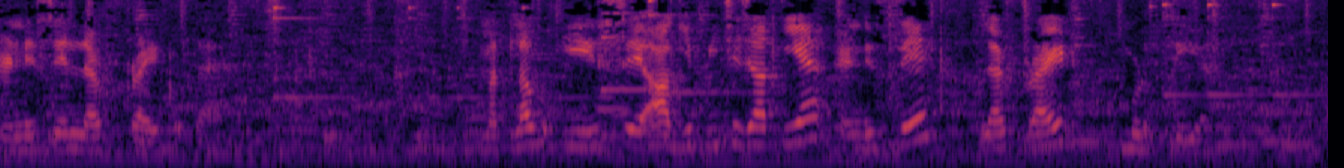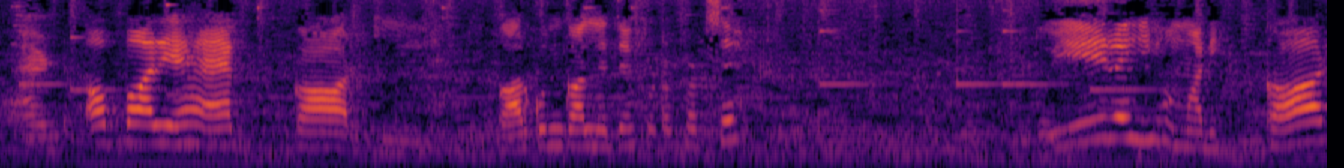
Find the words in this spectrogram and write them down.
एंड इससे लेफ़्ट राइट होता है। मतलब इससे आगे पीछे जाती है एंड इससे लेफ़्ट राइट मुड़ती है। एंड अब बार ये है कार की। कार को निकाल लेते हैं फटाफट से। तो ये रही हमारी कार।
